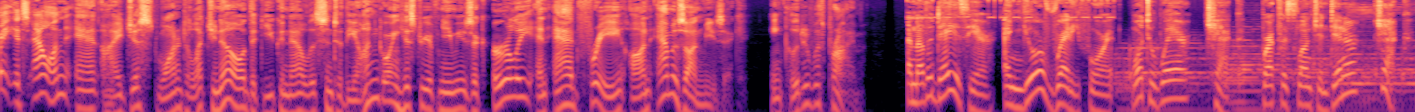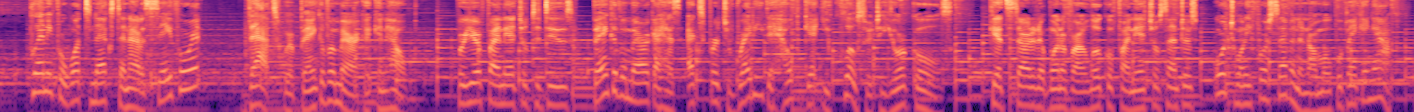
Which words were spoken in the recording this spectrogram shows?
Hey, it's Alan, and I just wanted to let you know that you can now listen to the ongoing history of new music early and ad free on Amazon Music, included with Prime. Another day is here, and you're ready for it. What to wear? Check. Breakfast, lunch, and dinner? Check. Planning for what's next and how to save for it? That's where Bank of America can help. For your financial to dos, Bank of America has experts ready to help get you closer to your goals. Get started at one of our local financial centers or 24-7 in our mobile banking app.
